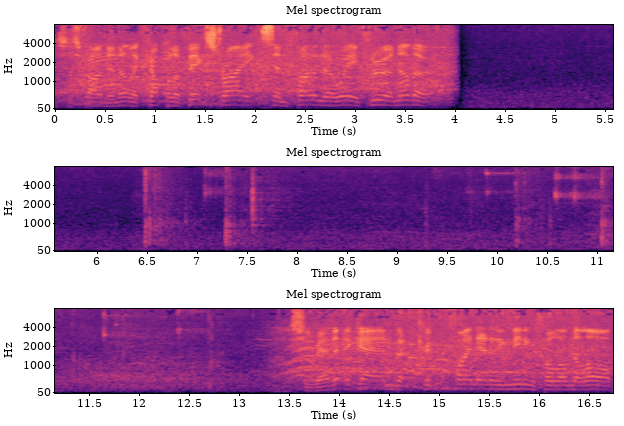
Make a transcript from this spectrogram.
She's found another couple of big strikes and found her way through another. She read it again, but couldn't find anything meaningful on the lob.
